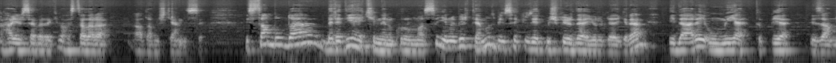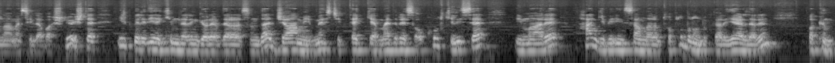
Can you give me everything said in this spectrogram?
Hayırsever ekibi hastalara adamış kendisi. İstanbul'da belediye hekimlerinin kurulması 21 Temmuz 1871'de yürürlüğe giren İdare-i Ummiye Tıbbiye nizamnamesiyle başlıyor. İşte ilk belediye hekimlerin görevleri arasında cami, mescit, tekke, medrese, okul, kilise, imare, hangi bir insanların toplu bulundukları yerlerin bakın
